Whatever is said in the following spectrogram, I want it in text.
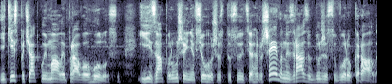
які спочатку і мали право голосу. І за порушення всього, що стосується грошей, вони зразу дуже суворо карали.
